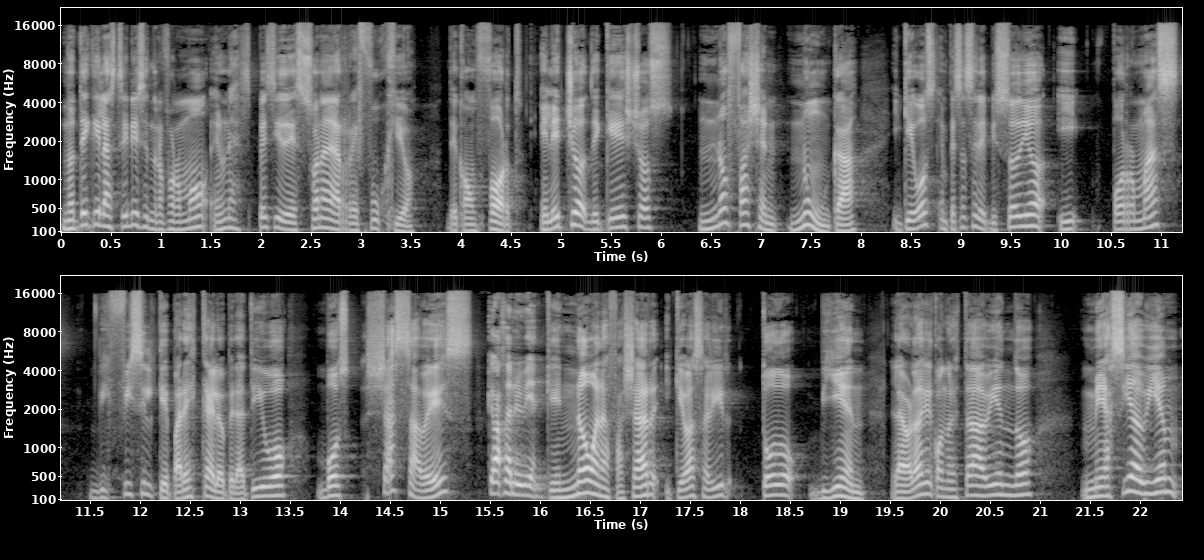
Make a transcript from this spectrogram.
noté que la serie se transformó en una especie de zona de refugio, de confort. El hecho de que ellos no fallen nunca y que vos empezás el episodio y por más difícil que parezca el operativo, vos ya sabés Que va a salir bien. que no van a fallar y que va a salir todo bien. La verdad que cuando lo estaba viendo me hacía bien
